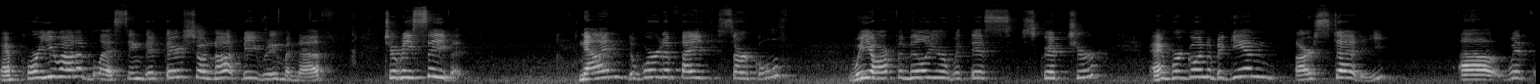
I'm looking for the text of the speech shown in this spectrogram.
and pour you out a blessing, that there shall not be room enough to receive it. Now, in the Word of Faith circles, we are familiar with this scripture. And we're going to begin our study uh, with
